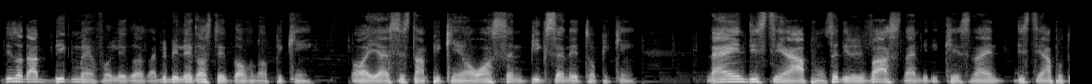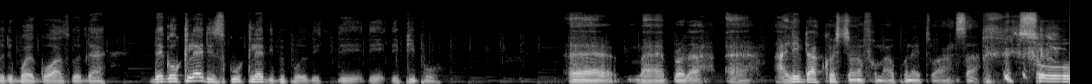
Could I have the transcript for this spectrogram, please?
these other big men for Lagos, like maybe Lagos State Governor Peking or your assistant Peking or one sen- big senator Peking, ain't this thing happen. Say the reverse now be the case. Ain't this thing happen to the boy go as go there. They go clear the school, clear the people, the the, the, the people. Uh, my brother, uh, I leave that question for my opponent to answer. So,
